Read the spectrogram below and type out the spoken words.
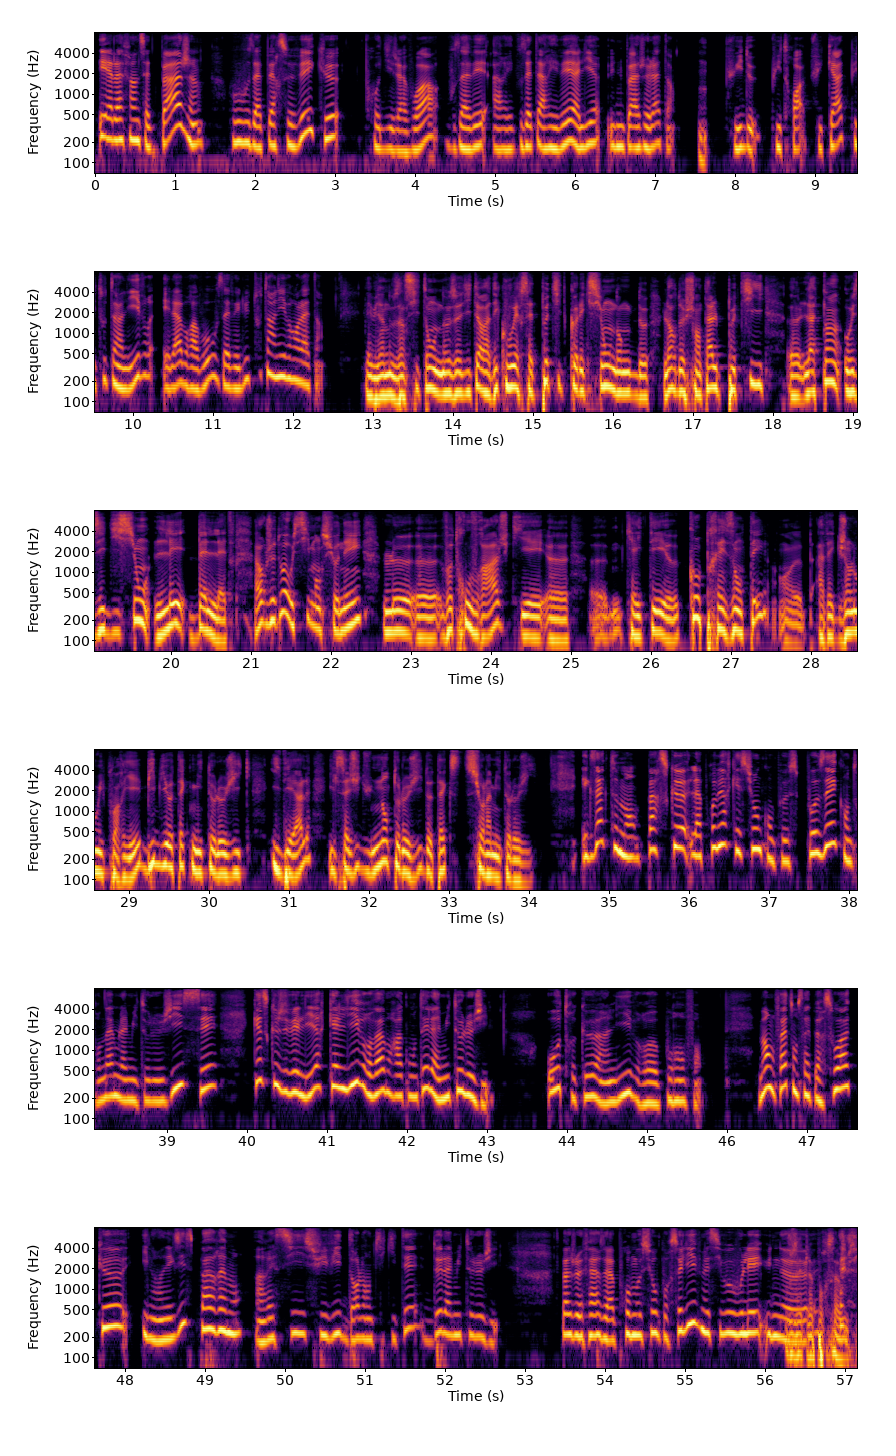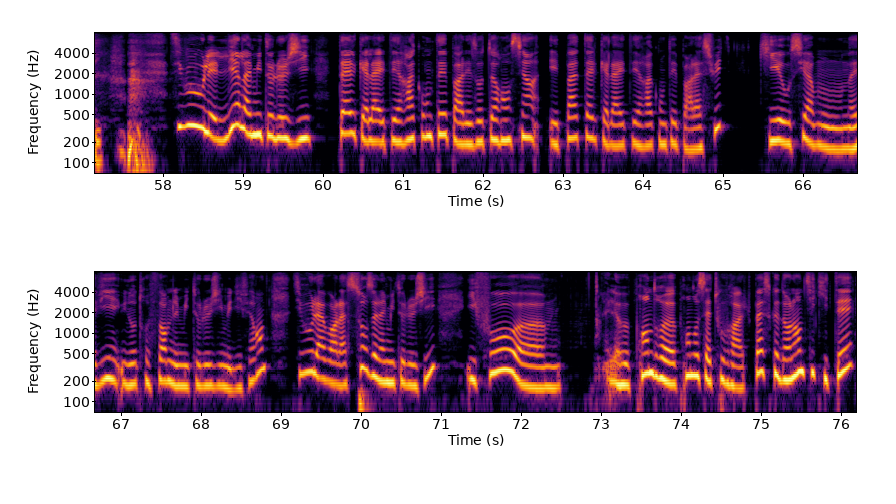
Et à la fin de cette page, vous vous apercevez que, prodige à voir, vous, avez, vous êtes arrivé à lire une page de latin puis deux, puis trois, puis quatre, puis tout un livre. Et là, bravo, vous avez lu tout un livre en latin. Eh bien, nous incitons nos auditeurs à découvrir cette petite collection donc de Laure de Chantal, petit euh, latin aux éditions Les Belles Lettres. Alors, je dois aussi mentionner le euh, votre ouvrage qui est euh, qui a été co-présenté avec Jean-Louis Poirier, Bibliothèque mythologique idéale. Il s'agit d'une anthologie de textes sur la mythologie. Exactement, parce que la première question qu'on peut se poser quand on aime la mythologie, c'est qu'est-ce que je vais lire? Quel livre va me raconter la mythologie? Autre qu'un livre pour enfants. Mais en fait, on s'aperçoit que il n'en existe pas vraiment un récit suivi dans l'Antiquité de la mythologie. C'est pas que je vais faire de la promotion pour ce livre, mais si vous voulez une... Vous êtes là pour ça aussi. si vous voulez lire la mythologie telle qu'elle a été racontée par les auteurs anciens et pas telle qu'elle a été racontée par la suite, qui est aussi, à mon avis, une autre forme de mythologie mais différente. Si vous voulez avoir la source de la mythologie, il faut euh, prendre prendre cet ouvrage parce que dans l'Antiquité,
